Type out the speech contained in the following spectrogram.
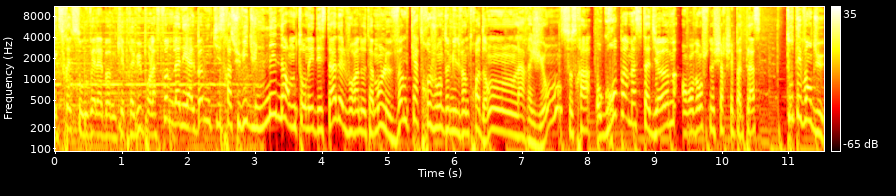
Extrait de son nouvel album qui est prévu pour la fin de l'année. Album qui sera suivi d'une énorme tournée des stades. Elle jouera notamment le 24 juin 2023 dans la région. Ce sera au Groupama Stadium. En revanche, ne cherchez pas de place. Tout est vendu.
